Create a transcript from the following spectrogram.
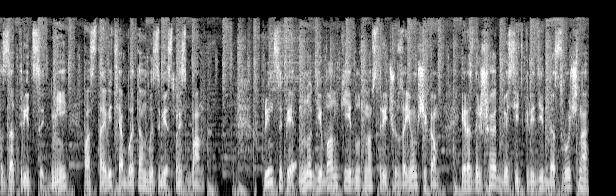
за 30 дней поставить об этом в известность банк. В принципе, многие банки идут навстречу заемщикам и разрешают гасить кредит досрочно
